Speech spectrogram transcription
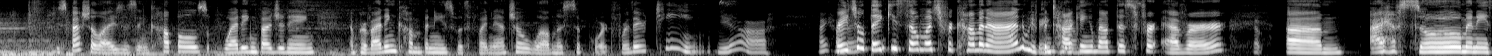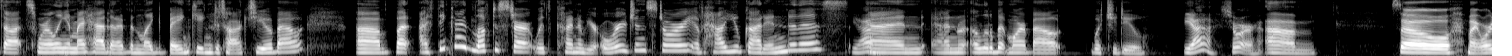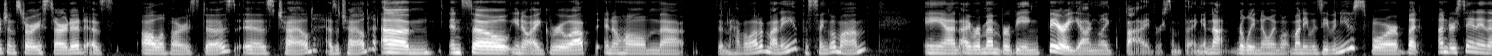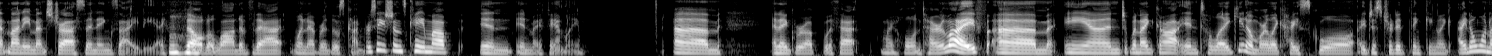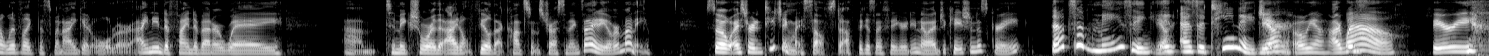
She specializes in couples, wedding budgeting, and providing companies with financial wellness support for their teams. Yeah. Hi, Rachel, thank you so much for coming on. We've been Thank you. talking about this forever. Yep. Um, I have so many thoughts swirling in my head that I've been like banking to talk to you about. Um, but I think I'd love to start with kind of your origin story of how you got into this, Yeah. and and a little bit more about what you do. Yeah, sure. Um, so my origin story started as all of ours does as child, as a child. Um, and so, you know, I grew up in a home that didn't have a lot of money, the single mom. And I remember being very young, like five or something, and not really knowing what money was even used for, but understanding that money meant stress and anxiety. I felt a lot of that whenever those conversations came up in in my family. Um, and I grew up with that my whole entire life. Um, and when I got into like, you know, more like high school, I just started thinking like, I don't want to live like this when I get older. I need to find a better way um, to make sure that I don't feel that constant stress and anxiety over money. So I started teaching myself stuff because I figured, you know, education is great. That's amazing. Yeah. And as a teenager, Yeah. Oh yeah. I was wow. very.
